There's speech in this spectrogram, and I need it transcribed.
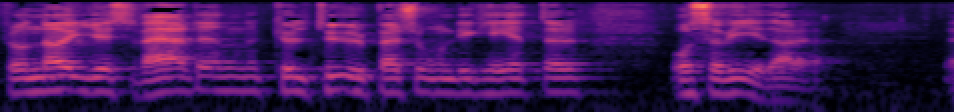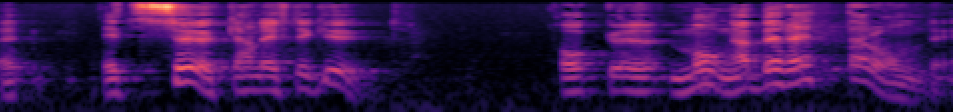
från nöjesvärlden, kulturpersonligheter och så vidare. Eh, ett sökande efter Gud. Och eh, många berättar om det,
